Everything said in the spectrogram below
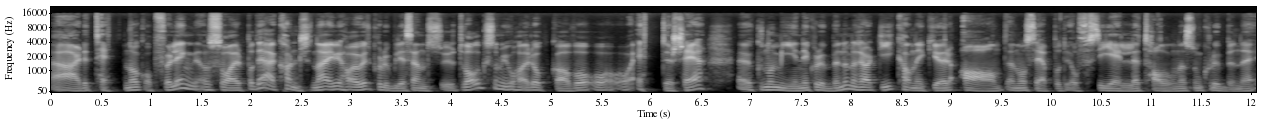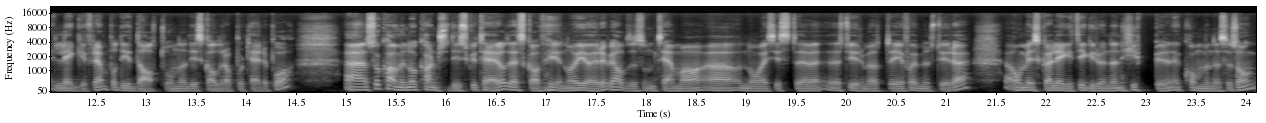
er det tett nok oppfølging? Svaret på det er kanskje nei. Vi har jo et klubblisensutvalg som jo har oppgave å, å etterse økonomien i klubbene, men klart de kan ikke gjøre annet enn å se på de offisielle tallene som klubbene legger frem, på de datoene de skal rapportere på. Eh, så kan vi nå kanskje diskutere, og det skal vi nå gjøre, vi hadde det som tema eh, nå i siste eh, styremøte i forbundsstyret, om vi skal legge til grunn en hyppigere kommende sesong,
